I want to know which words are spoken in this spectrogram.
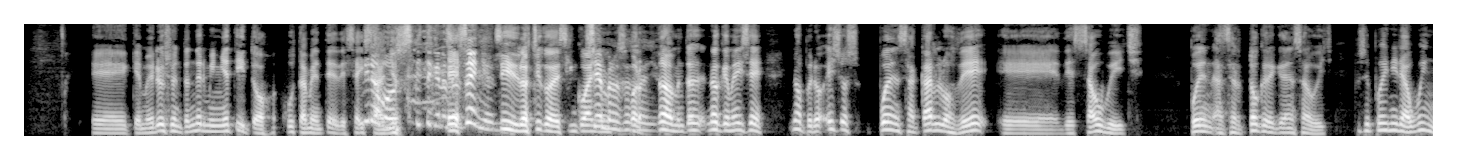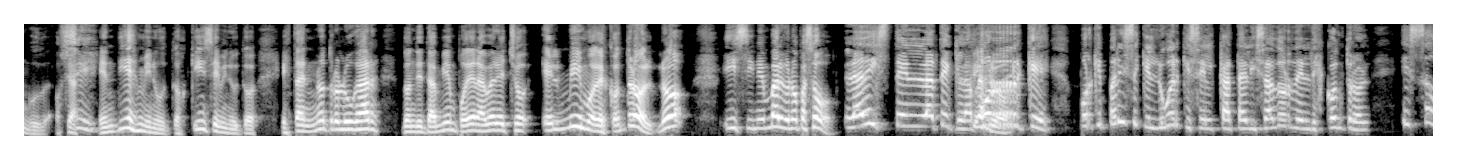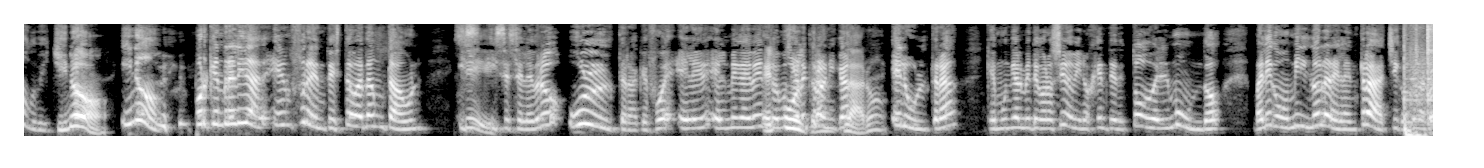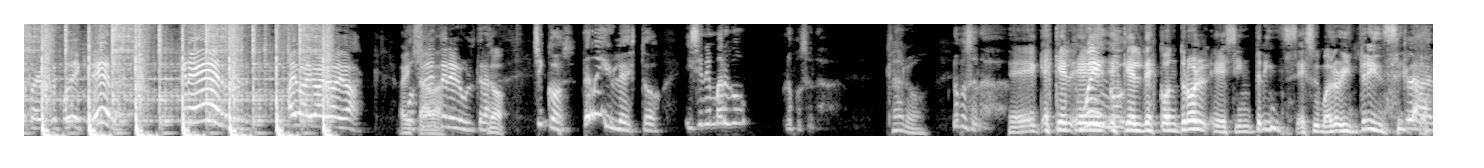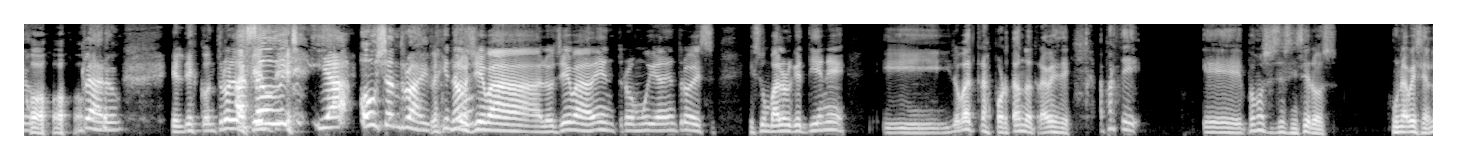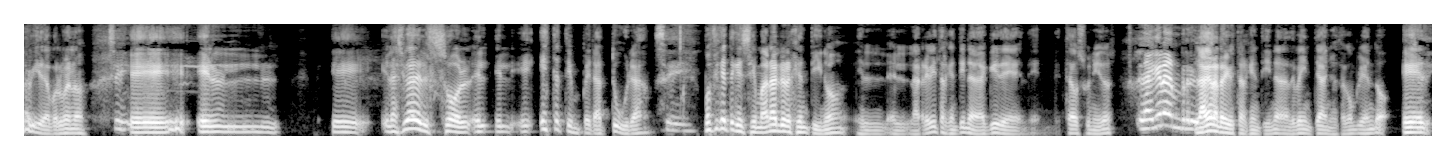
eh, que me lo hizo entender mi nietito, justamente de seis Mira años. vos, viste que nos Eh, enseñan. Sí, los chicos de 5 años. Siempre nos Bueno, enseñan. no, entonces, no, que me dice, no, pero ellos pueden sacarlos de, eh, de South Beach, pueden hacer toque de queda en South Beach, se pueden ir a Wingwood. O sea, Sí. en 10 minutos, 15 minutos, están en otro lugar donde también podían haber hecho el mismo descontrol, ¿no? Y sin embargo no pasó. La diste en la tecla. Claro. ¿Por qué? Porque parece que el lugar que es el catalizador del descontrol es South Beach. Y no. Y no, porque en realidad enfrente estaba Downtown y, Sí. y se celebró Ultra, que fue el, el mega evento El de música ultra, electrónica. claro. El Ultra, que es mundialmente conocido, vino gente de todo el mundo. Valía como mil dólares la entrada, chicos. Una cosa que no se puede creer. ¡Creer! Ahí va, ahí va, ahí va. Ahí estaba. tener Ultra. No, Chicos, terrible esto. Y sin embargo, no pasó nada. claro. No pasó nada. Eh, es, que, el- eh, es que el descontrol es intrínseco, es un valor intrínseco. Claro, Claro. El descontrol la A gente- y a Ocean Drive. La gente ¿no? lo lleva, lo lleva adentro, muy adentro, es, es un valor que tiene y lo va transportando a través de. Aparte, eh, vamos a ser sinceros, una vez en la vida, por lo menos, Sí. eh, el, eh, en la ciudad del sol, el- el- esta temperatura. sí. Vos fíjate que el semanario argentino, la revista argentina de aquí de, Estados Unidos, La gran revista. la gran revista argentina, de 20 años está cumpliendo, Sí.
